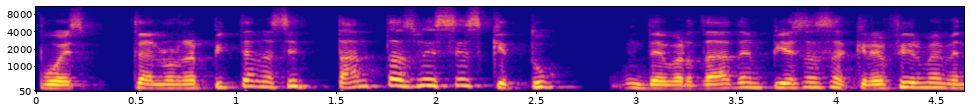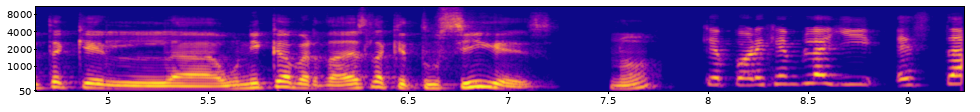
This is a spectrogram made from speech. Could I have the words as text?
pues te lo repiten así tantas veces que tú de verdad empiezas a creer firmemente que la única verdad es la que tú sigues, ¿no? Que por ejemplo allí está...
